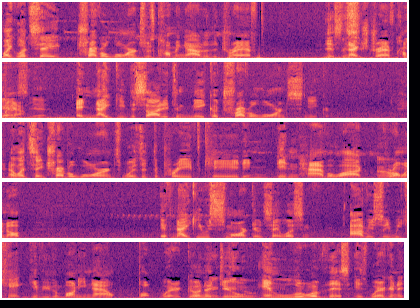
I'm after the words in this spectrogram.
like let's say Trevor Lawrence was coming out of the draft, this, This- next draft coming yes, out, yeah. and Nike decided to make a Trevor Lawrence sneaker. And let's say Trevor Lawrence was a depraved kid and didn't have a lot Uh-huh. growing up. If Nike was smart, they would say, listen, obviously we can't give you the money now, but we're going to do, do- in lieu of this, is we're going to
